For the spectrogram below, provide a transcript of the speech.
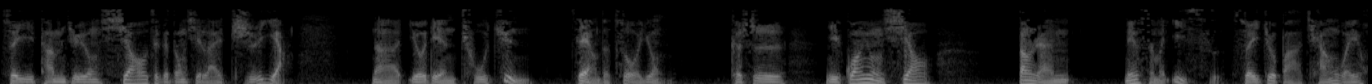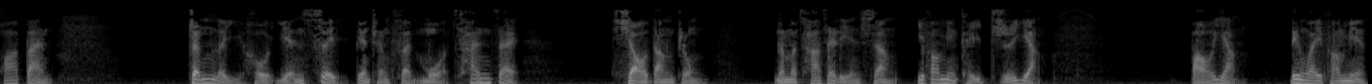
所以他们就用消这个东西来止痒，那有点除菌这样的作用。可是你光用消，当然没有什么意思，所以就把蔷薇花瓣蒸了以后研碎变成粉末，掺在消当中，那么擦在脸上，一方面可以止痒保养。另外一方面，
